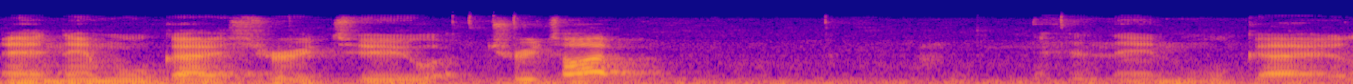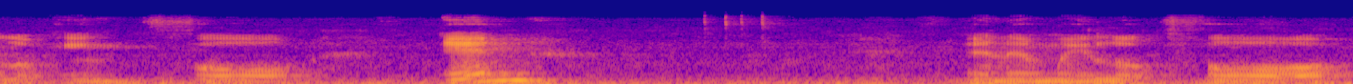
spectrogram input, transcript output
and then we'll go through to TrueType and then we'll go looking for N and then we look for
